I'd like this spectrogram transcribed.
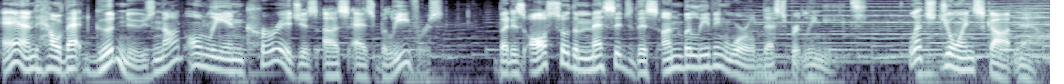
and how that good news not only encourages us as believers, but is also the message this unbelieving world desperately needs. Let's join Scott now.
